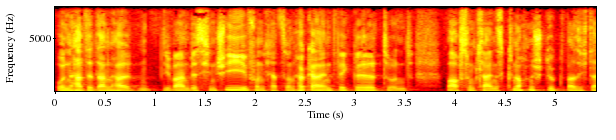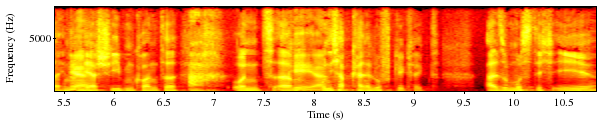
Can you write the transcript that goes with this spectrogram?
und hatte dann halt, die war ein bisschen schief und ich hatte so einen Höcker entwickelt und war auch so ein kleines Knochenstück, was ich da hin und Ja. her schieben konnte. Ach, und, ähm, okay, ja. und ich habe keine Luft gekriegt. Also musste ich eh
